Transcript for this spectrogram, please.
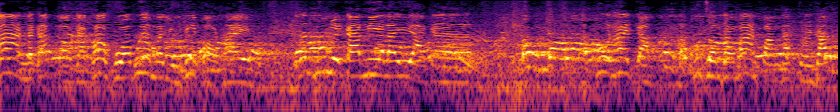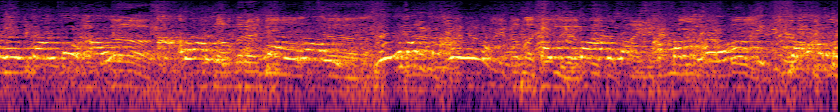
บ้านนะครับ ออกจากครอบครัวเพื่อมาอยู่ที่ปลอดภัยท่านผู้บริการมีอะไรอยากจะพูดให้กับผู้ชมทางบ้านฟังครับเชิญครับก็เราก็ได้มีเอ่อกำลังนะครับที่จะเข้ามาช่วยเหลือผู้ประสบภัยในครั้งนี้นะครับด้วยจิตใจ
